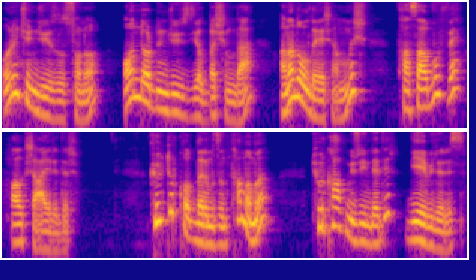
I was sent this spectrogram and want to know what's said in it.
13. yüzyıl sonu 14. yüzyıl başında Anadolu'da yaşanmış tasavvuf ve halk şairidir. Kültür kodlarımızın tamamı Türk halk müziğindedir diyebiliriz.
